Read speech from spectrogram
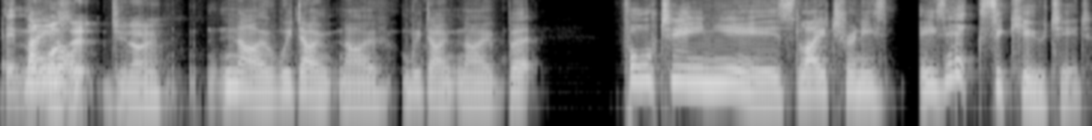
it What may was not it? Do you know? no, we don't know. We don't know. But 14 years later, and he's he's executed.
